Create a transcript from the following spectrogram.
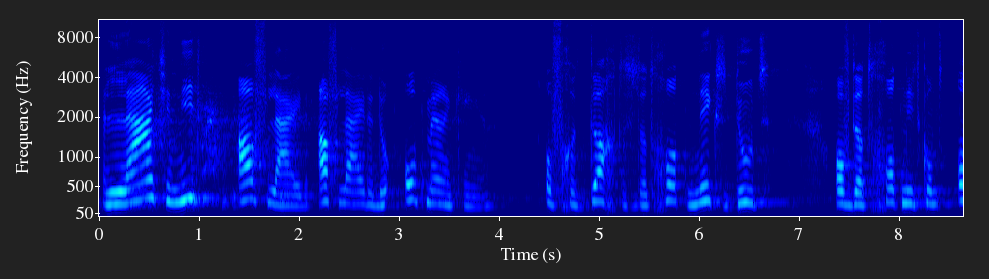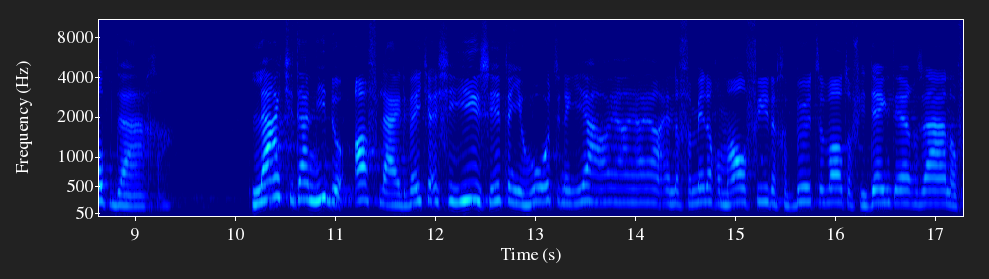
En laat je niet afleiden, afleiden door opmerkingen of gedachten dat God niks doet of dat God niet komt opdagen. Laat je daar niet door afleiden. Weet je, als je hier zit en je hoort en denk je, ja, ja, ja, ja. En dan vanmiddag om half vier, dan gebeurt er wat. Of je denkt ergens aan, of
